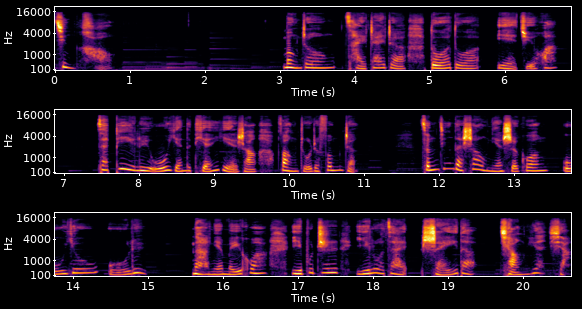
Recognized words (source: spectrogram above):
静好。梦中采摘着朵朵野菊花，在碧绿无言的田野上放逐着风筝。曾经的少年时光无忧无虑，那年梅花已不知遗落在谁的墙院下，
